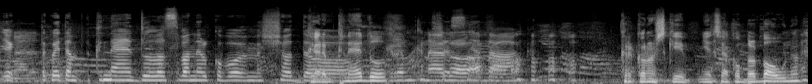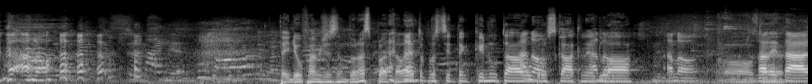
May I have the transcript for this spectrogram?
jak, takový ten knedl s vanilkovým šodo. Krem knedl. Krem knedl, Přesně ano. tak. Krkonožsky něco jako blboun. ano. Teď doufám, že jsem to nesplet, ale je to prostě ten knutá Ano, obrovská knedla. Ano, O, to je- zalitá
